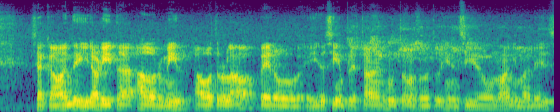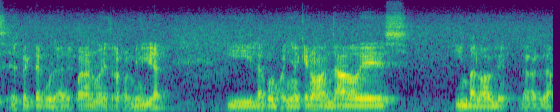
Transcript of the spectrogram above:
se acaban de ir ahorita a dormir a otro lado, pero ellos siempre están junto a nosotros y han sido unos animales espectaculares para nuestra familia. Y la compañía que nos han dado es invaluable, la verdad.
